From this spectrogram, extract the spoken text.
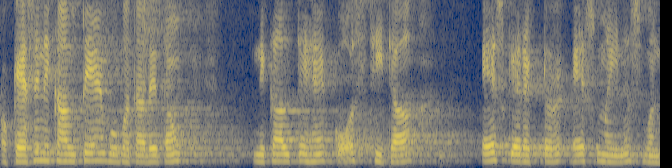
और कैसे निकालते हैं, वो बता देता हूँ। निकालते हैं cos theta S character S minus one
